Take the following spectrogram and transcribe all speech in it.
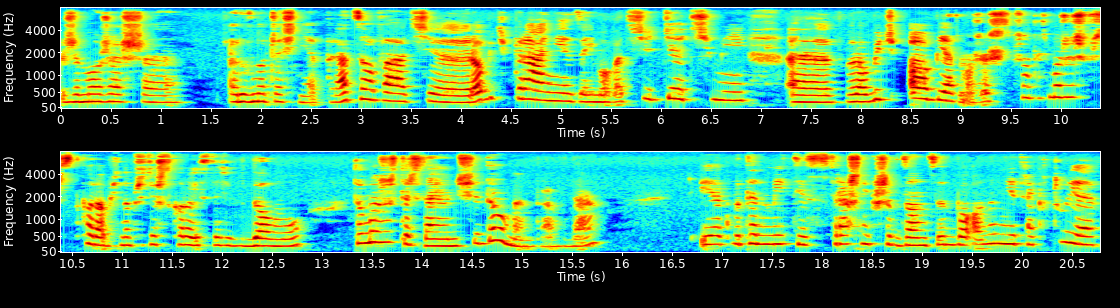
że możesz e, równocześnie pracować, e, robić pranie, zajmować się dziećmi, e, robić obiad, możesz sprzątać, możesz wszystko robić. No przecież skoro jesteś w domu, to możesz też zająć się domem, prawda? I jakby ten mit jest strasznie krzywdzący, bo on nie traktuje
